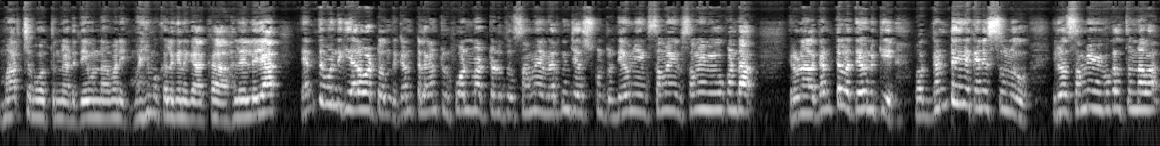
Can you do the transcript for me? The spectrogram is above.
మార్చబోతున్నాడు. దేవుని నామానికి మహిమ కలిగిన గాక. హల్లెలూయా. ఎంతమందికి అలవాటు ఉంది? గంటల గంటలు ఫోన్ మాట్లాడుతూ సమయం వ్యర్థం చేసుకుంటూ దేవుని సమయం సమయం ఇవ్వకుండా ఇరవై నాలుగు గంటల దేవునికి ఒక గంట అయినా కనిస్తూ నువ్వు ఈరోజు సమయం ఇవ్వగలుగుతున్నావా?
